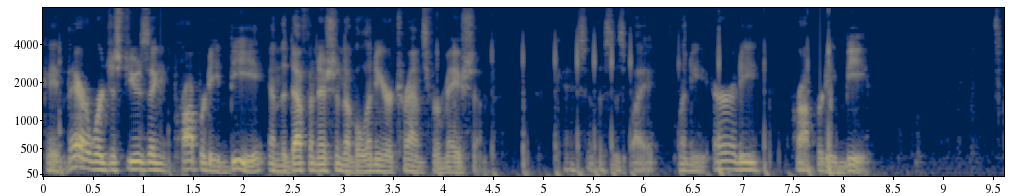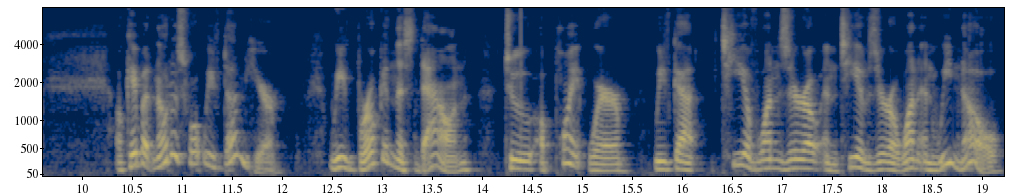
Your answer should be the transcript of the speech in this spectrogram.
Okay, there we're just using property B in the definition of a linear transformation. Okay, so this is by linearity property B. Okay, but notice what we've done here. we've broken this down to a point where we've got t of 1, 0 and t of 0, 1, and we know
